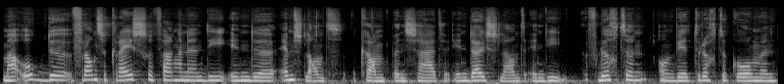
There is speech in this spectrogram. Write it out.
Maar ook de Franse krijgsgevangenen die in de Emslandkampen zaten in Duitsland. En die vluchten om weer terug te komen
